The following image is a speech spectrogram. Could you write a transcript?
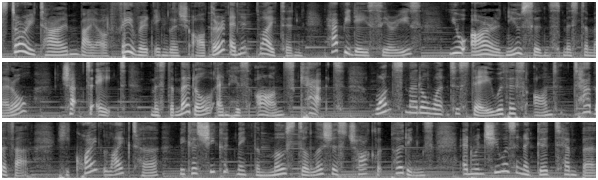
story time by our favorite English author, Enid Blyton. Happy Days series You Are a Nuisance, Mr. Meddle. Chapter 8 Mr. Meddle and His Aunt's Cat. Once Meddle went to stay with his aunt Tabitha. He quite liked her because she could make the most delicious chocolate puddings, and when she was in a good temper,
